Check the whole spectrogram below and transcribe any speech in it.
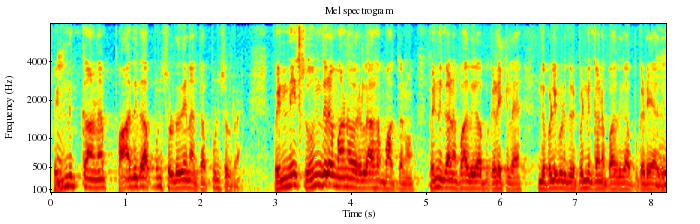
பெண்ணுக்கான பாதுகாப்புன்னு சொல்கிறதே நான் தப்புன்னு சொல்கிறேன் பெண்ணை சுதந்திரமானவர்களாக மாற்றணும் பெண்ணுக்கான பாதுகாப்பு கிடைக்கல. இந்த பள்ளிக்கூடத்தில் பெண்ணுக்கான பாதுகாப்பு கிடையாது.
